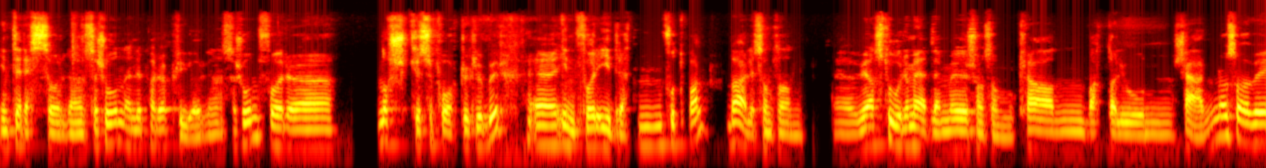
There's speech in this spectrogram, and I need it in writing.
interesseorganisasjon eller paraplyorganisasjon for norske supporterklubber innenfor idretten fotball. Da er liksom sånn Vi har store medlemmer sånn som Klanen, Bataljonen, Kjernen, og så har vi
